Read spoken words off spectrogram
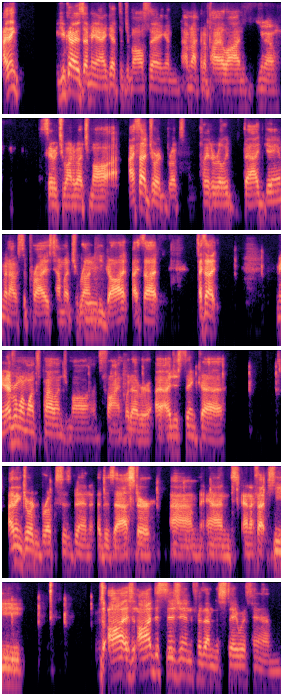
I think you guys, I mean, I get the Jamal thing, and I'm not going to pile on, you know, say what you want about Jamal. I thought Jordyn Brooks played a really bad game, and I was surprised how much run he got. I thought, I thought mean, everyone wants to pile on Jamal. That's fine, whatever. I, I just think uh, I think Jordyn Brooks has been a disaster, um, and and I thought he it was odd. It's an odd decision for them to stay with him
